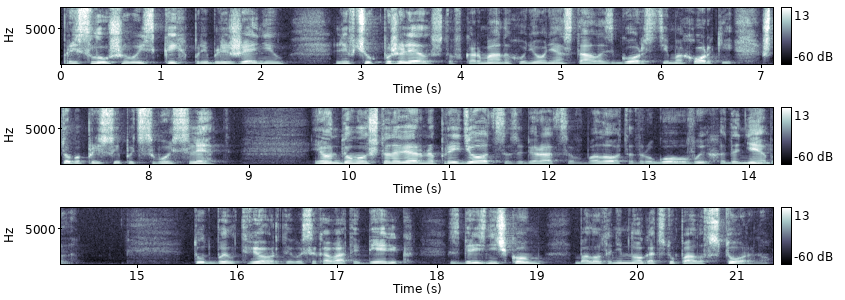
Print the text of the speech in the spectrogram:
Прислушиваясь к их приближению, Левчук пожалел, что в карманах у него не осталось горсти махорки, чтобы присыпать свой след. И он думал, что, наверное, придется забираться в болото, другого выхода не было. Тут был твердый высоковатый берег с березнячком, болото немного отступало в сторону.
